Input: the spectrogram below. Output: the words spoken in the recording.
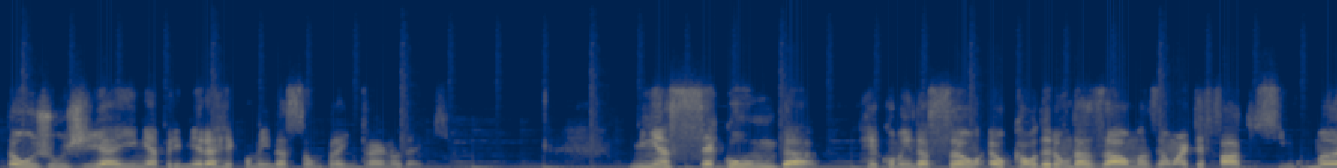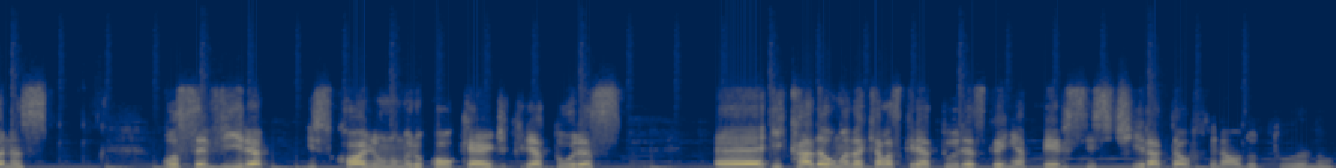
Então o Jungi aí minha primeira recomendação para entrar no deck. Minha segunda recomendação é o Caldeirão das Almas, é um artefato 5 manas você vira, escolhe um número qualquer de criaturas, é, e cada uma daquelas criaturas ganha persistir até o final do turno.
